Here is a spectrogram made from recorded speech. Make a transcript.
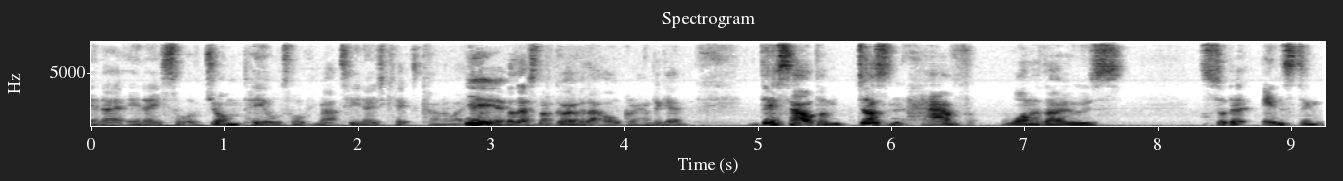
in a in a sort of John Peel talking about teenage kicks kind of way. Yeah, yeah. but let's not go over that old ground again. This album doesn't have one of those sort of instant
